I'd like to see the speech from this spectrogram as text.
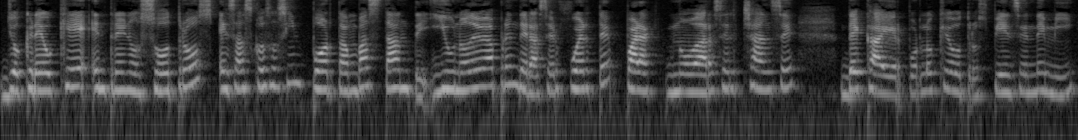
Yo creo que entre nosotros esas cosas importan bastante y uno debe aprender a ser fuerte para no darse el chance de caer por lo que otros piensen de mí,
